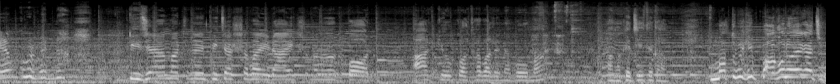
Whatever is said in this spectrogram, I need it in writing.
এরকম করবেন না। বিজয়া মাঠানের বিচার সভায় রায় শোনানোর পর আর কেউ কথা বলে না বৌমা। আমাকে যেতে দাও। মা তুমি কি পাগল হয়ে গেছো?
